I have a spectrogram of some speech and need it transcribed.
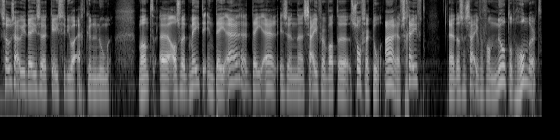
Zo zou je deze case study wel echt kunnen noemen. Want uh, als we het meten in DR, DR is een uh, cijfer wat de software tool Ahrefs geeft. Uh, dat is een cijfer van 0 tot 100,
